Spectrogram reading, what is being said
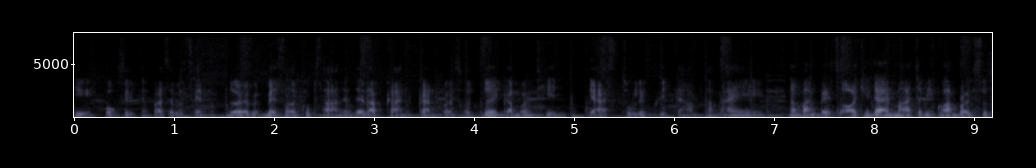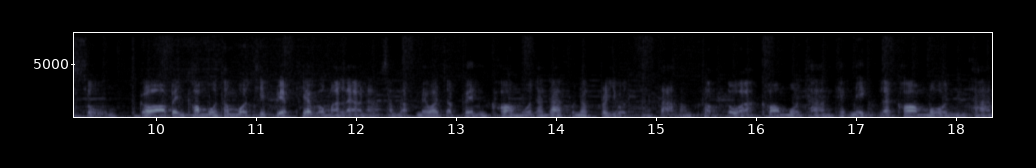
ที่ 60-80%โดยเบสออยล์กลุ่ม3เนี่ยได้รับการกันบริสุทธิ์ด้วยกรรมวิธี gas to liquid นะครับทำให้น้ำมันเบสออยที่ได้มาจะมีความบริสุทธิ์สูง ก็เป็นข้อมูลทั้งหมดที่เปรียบเทียบออกมาแล้วนะครับสำหรับไม่ว่าจะเป็นข้อมูลทางด้านคุณประโยชน์ต่างๆ ทั้งสองตัว ข้อมูลทางเทคนิค และข้อมูลทาง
